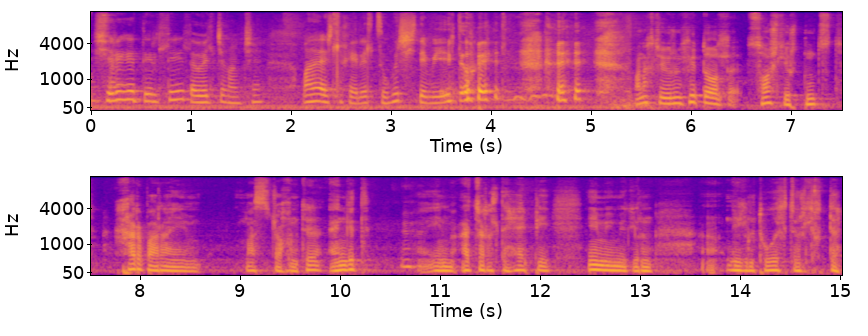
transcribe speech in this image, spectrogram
Ширэгээ дэрлээ л уйлж байгаа юм чинь манай ажиллах яриад зүгээр штэ би байл. Манайх чи ерөнхийдөө бол сошиал ертөнцид хар бараа юм мас жоохон тий ангид ийм аж аргалтай happy ийм юмыг ер нь нийгэм түгээх зорилготой.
